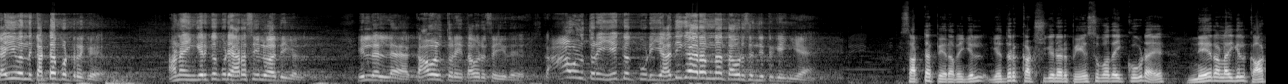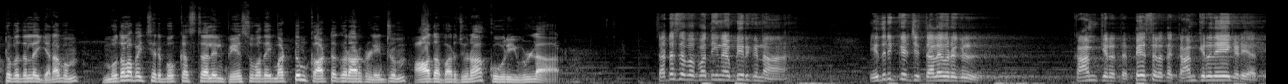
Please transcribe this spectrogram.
கை வந்து கட்டப்பட்டிருக்கு. ஆனா இங்க இருக்கக்கூடிய அரசியல்வாதிகள் இல்ல இல்ல காவல்துறை தவறு செய்யுது. காவல்துறை இயக்கக்கூடிய அதிகாரம் தான் தவறு செஞ்சுட்டு இருக்கீங்க சட்டப்பேரவையில் எதிர்க்கட்சியினர் பேசுவதை கூட நேரலையில் காட்டுவதில்லை எனவும் முதலமைச்சர் மு ஸ்டாலின் பேசுவதை மட்டும் காட்டுகிறார்கள் என்றும் ஆதவ் அர்ஜுனா கூறியுள்ளார். சட்டசபை பாத்தீங்கன்னா எப்படி இருக்குன்னா எதிர்க்கட்சி தலைவர்கள் காமிக்கிறத பேசுறத காமிக்கிறதே கிடையாது.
